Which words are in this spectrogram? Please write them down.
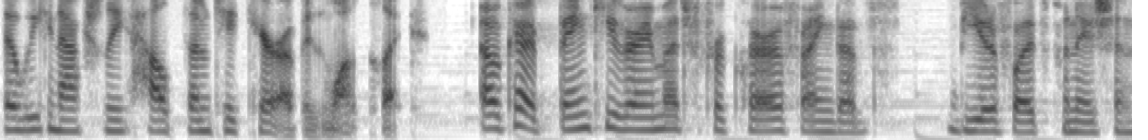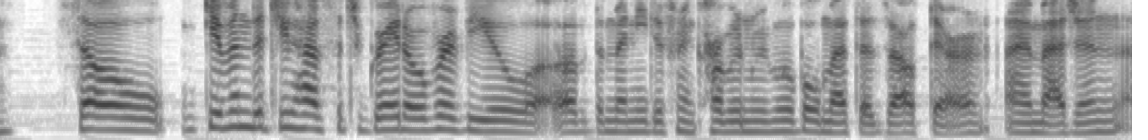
that we can actually help them take care of in one click. Okay, thank you very much for clarifying. That's beautiful explanation. So, given that you have such a great overview of the many different carbon removal methods out there, I imagine,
